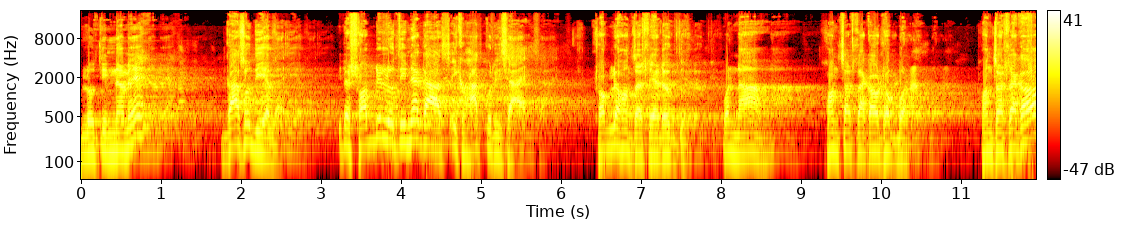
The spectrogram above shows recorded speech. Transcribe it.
লতির নামে গাছও দিয়ে দেয় এটা সবটি লতি না, গাছ এই ভাগ করি চায়। ঠকলে পঞ্চাশ টাকা ঠকতো ও না পঞ্চাশ টাকাও ঠকবো না। পঞ্চাশ টাকাও?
